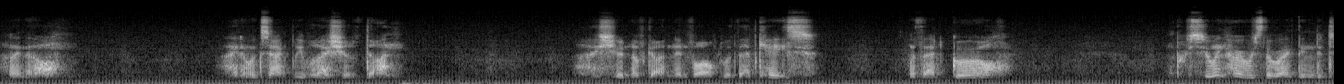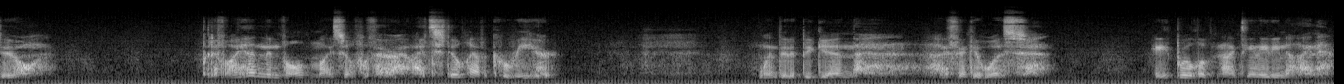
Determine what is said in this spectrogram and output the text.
I know. I know exactly what I should have done. I shouldn't have gotten involved with that case. With that girl. Pursuing her was the right thing to do. But if I hadn't involved myself with her, I'd still have a career. When did it begin? I think it was April of 1989.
